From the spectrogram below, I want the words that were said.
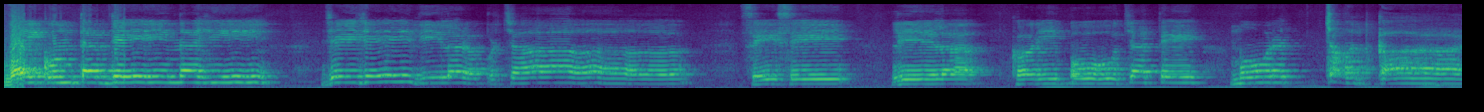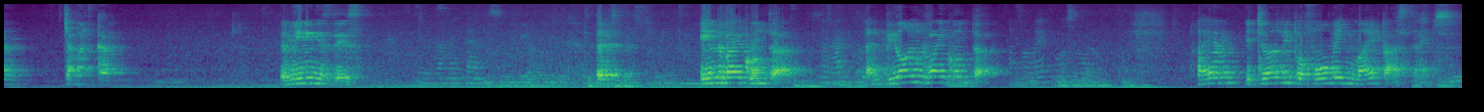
वैकुंठ नहीं जय जय लीला प्रचार से से लीला करीबो जाते मोर चमत्कार चमत्कार The meaning is this that in Vaikuntha and beyond Vaikuntha I am eternally performing my pastimes.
